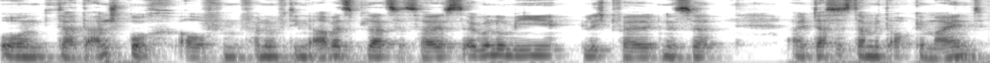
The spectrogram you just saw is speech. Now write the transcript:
und hat Anspruch auf einen vernünftigen Arbeitsplatz, das heißt Ergonomie, Lichtverhältnisse, all das ist damit auch gemeint.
